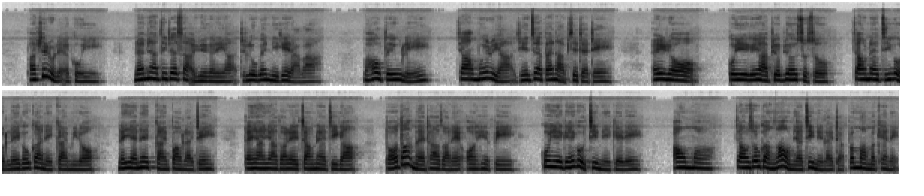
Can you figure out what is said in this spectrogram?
။ဘာဖြစ်လို့လဲအကိုကြီး။နမ်းမြတိတက်ဆအရွယ်ကလေးကဒီလိုပဲနေခဲ့တာပါ။မဟုတ်သေးဘူးလေ။ကြောင်အမွေးတွေကရင်ကျက်ပန်းတာဖြစ်တတ်တယ်။အဲဒီတော့ကိုရီကဲကပြောပြောဆိုဆိုကြောင်နဲ့ကြီးကိုလေကုတ်ကနေကင်ပြီးတော့နေရံနဲ့ကင်ပေါက်လိုက်တယ်။တန်ရရသွားတဲ့ကြောင်နဲ့ကြီးကဒေါသမန်ထစွာနဲ့အော်ဟစ်ပြီးကိုရေခဲကိုကြည့်နေခဲ့တယ်။အောင်မကြောင်စုပ်ကငါ့ကိုများကြည့်နေလိုက်တာပမမခက်နဲ့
